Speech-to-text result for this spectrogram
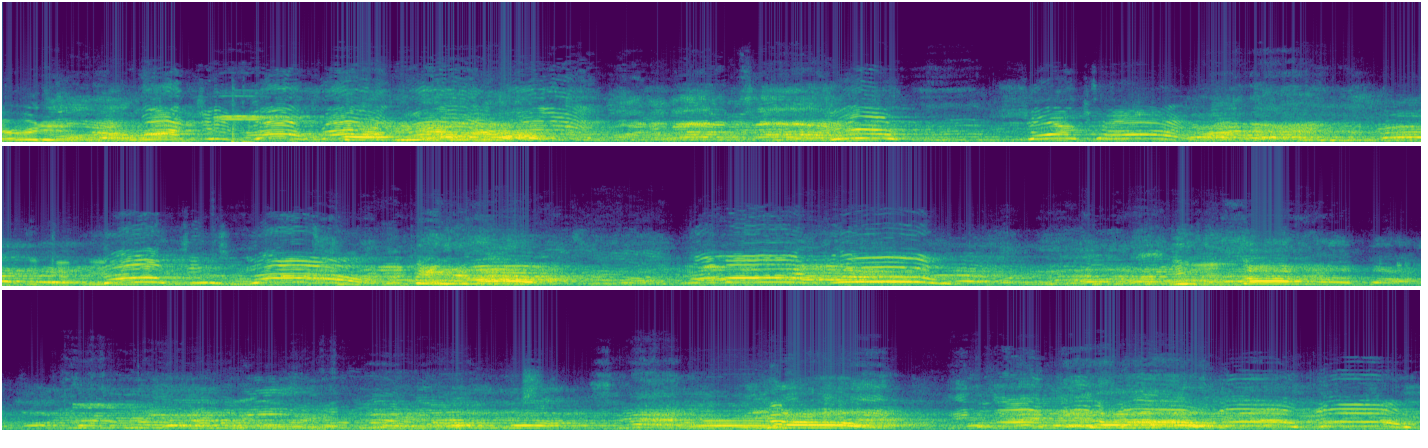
There it is. Now run it. Go, run it, yeah. run it. Dude, short time. Go, just go. Beat him up! Come on, dude. He's scoring on the ball! Go! Go, go, go.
